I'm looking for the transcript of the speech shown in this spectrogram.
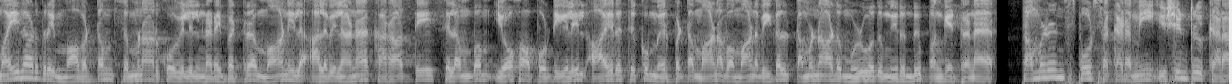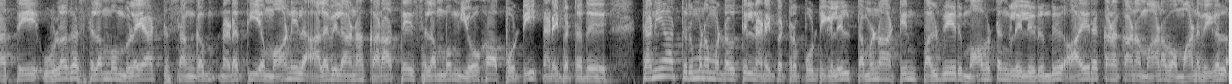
மயிலாடுதுறை மாவட்டம் செம்மனார் கோவிலில் நடைபெற்ற மாநில அளவிலான கராத்தே சிலம்பம் யோகா போட்டிகளில் ஆயிரத்திற்கும் மேற்பட்ட மாணவ மாணவிகள் தமிழ்நாடு முழுவதும் இருந்து பங்கேற்றனர். தமிழன் ஸ்போர்ட்ஸ் அகாடமி இஷின்ட்ரு கராத்தே உலக சிலம்பம் விளையாட்டு சங்கம் நடத்திய மாநில அளவிலான கராத்தே சிலம்பம் யோகா போட்டி நடைபெற்றது. தனியார் திருமண மண்டபத்தில் நடைபெற்ற போட்டிகளில் தமிழ்நாட்டின் பல்வேறு மாவட்டங்களில் இருந்து ஆயிரக்கணக்கான மாணவ மாணவிகள்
